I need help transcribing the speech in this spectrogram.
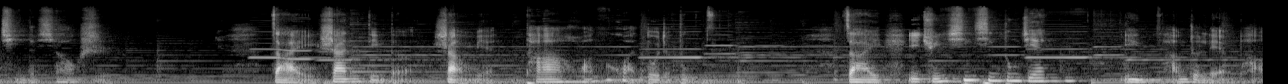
情的消逝。在山顶的上面，他缓缓踱着步子，在一群星星中间，隐藏着脸庞。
